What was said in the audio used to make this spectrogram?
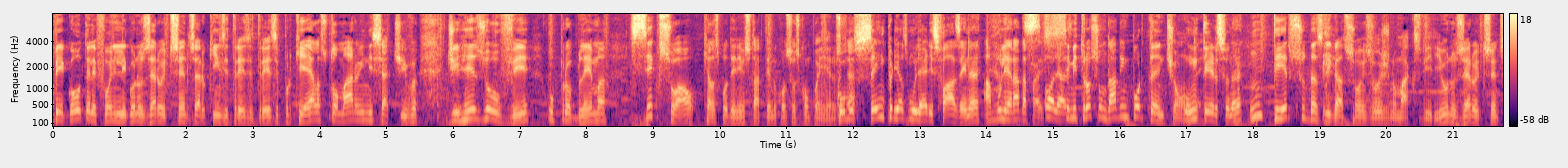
pegou o telefone e ligou no 0800 015 1313 porque elas tomaram a iniciativa de resolver o problema sexual que elas poderiam estar tendo com seus companheiros. Como certo? sempre as mulheres fazem, né? A mulherada faz. Olha, Você me trouxe um dado importante ontem. Um terço, né? Um terço das ligações hoje no Max Viril, no 0800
